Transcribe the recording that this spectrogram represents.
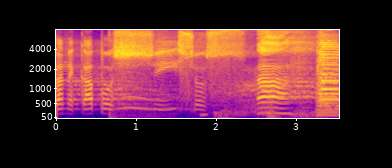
Θα είναι κάπως ίσως... Ah.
